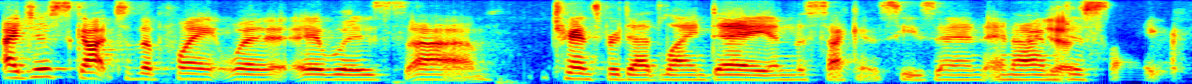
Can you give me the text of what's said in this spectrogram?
I just got to the point where it was um, transfer deadline day in the second season and I'm yes. just like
